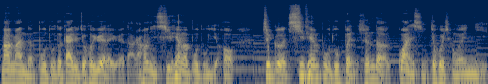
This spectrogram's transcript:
慢慢的不读的概率就会越来越大。然后你七天了不读以后。这个七天不读本身的惯性就会成为你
